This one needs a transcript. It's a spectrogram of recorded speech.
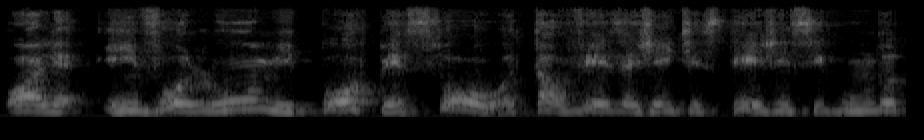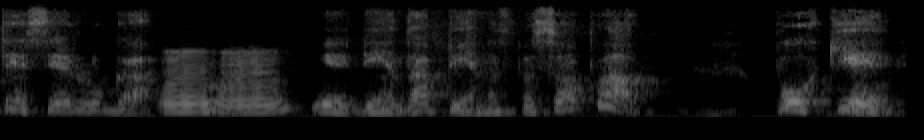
Olha, em volume por pessoa, talvez a gente esteja em segundo ou terceiro lugar, uhum. perdendo apenas para São Paulo. Porque Sim.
